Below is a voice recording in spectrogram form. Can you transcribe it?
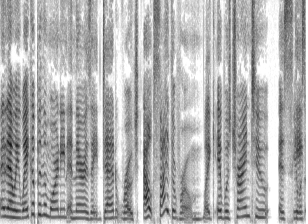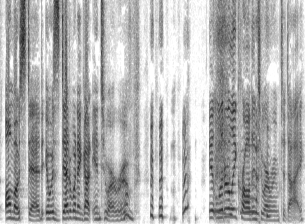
and then we wake up in the morning and there is a dead roach outside the room. Like it was trying to escape. It was almost dead. It was dead when it got into our room. it literally crawled into our room to die.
